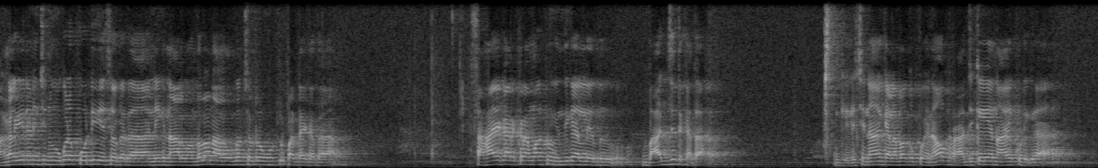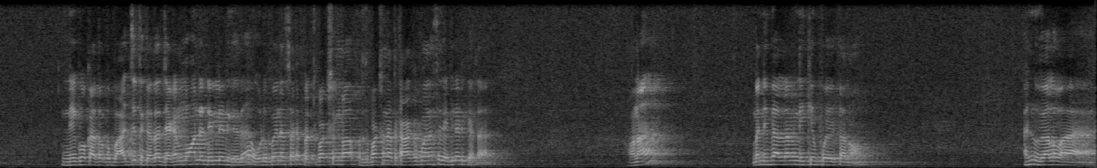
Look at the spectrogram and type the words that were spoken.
మంగళగిరి నుంచి నువ్వు కూడా పోటీ చేసావు కదా. నీకు నాలుగు వందలు నాలుగు వందల చిల్లర ఓట్లు పడ్డాయి కదా. సహాయ కార్యక్రమాలకు నువ్వు ఎందుకు వెళ్ళలేదు? బాధ్యత కదా. గెలిచినా గెలవకపోయినా ఒక రాజకీయ నాయకుడిగా నీకు ఒక అదొక బాధ్యత కదా. జగన్మోహన్ రెడ్డి వెళ్ళాడు కదా. ఓడిపోయినా సరే ప్రతిపక్షంగా ప్రతిపక్ష నేత కాకపోయినా సరే వెళ్ళాడు కదా. అవునా? మరి నువ్వు వెళ్ళడానికి నీకేం పోయే కాలం అని నువ్వు వెళ్ళవా?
